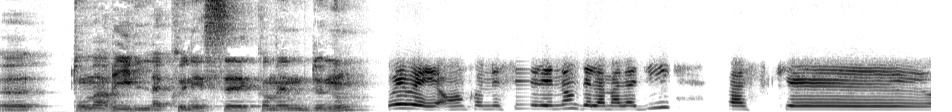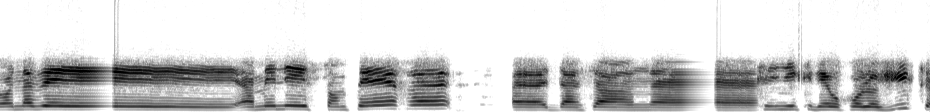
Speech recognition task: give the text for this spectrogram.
euh, ton mari, il la connaissait quand même de nom Oui, oui, on connaissait les noms de la maladie parce que on avait amené son père euh, dans une euh, clinique neurologique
